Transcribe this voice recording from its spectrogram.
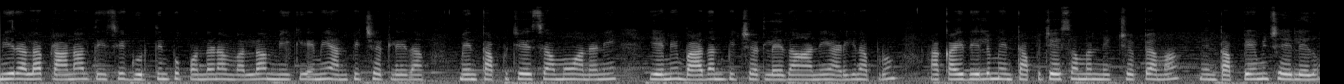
మీరు అలా ప్రాణాలు తీసి గుర్తింపు పొందడం వల్ల మీకేమీ అనిపించట్లేదా? మేము తప్పు చేశాము అనని ఏమీ బాధ అనిపించట్లేదా అని అడిగినప్పుడు ఆ ఖైదీలు మేము తప్పు చేశామని నీకు చెప్పామా? మేము తప్పేమీ చేయలేదు.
